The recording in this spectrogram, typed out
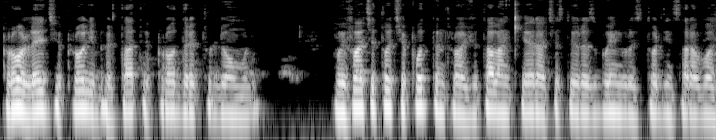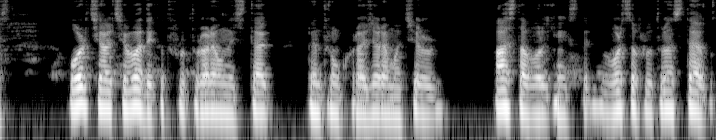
pro-lege, pro-libertate, pro-drepturile omului. Voi face tot ce pot pentru a ajuta la încheierea acestui război îngrozitor din țara voastră. Orice altceva decât fluturarea unui steag pentru încurajarea măcelului. Asta vor gangsterii. Vor să fluturăm steagul.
